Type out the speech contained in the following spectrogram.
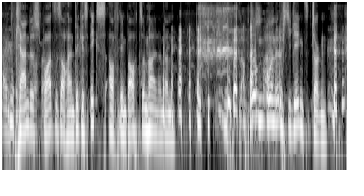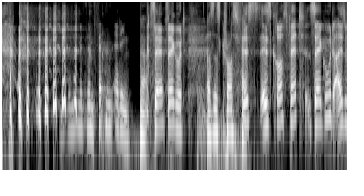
ein Kern des Sports ist auch ein dickes X auf den Bauch zu malen und dann oben ohne durch die Gegend zu joggen. Mit, mit einem fetten Edding. sehr, sehr gut. Das ist Crossfit. Das ist CrossFit, sehr gut. Also,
